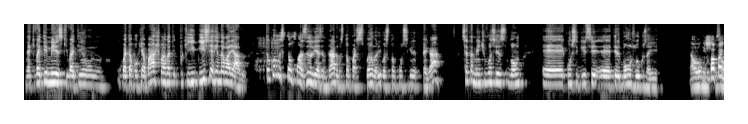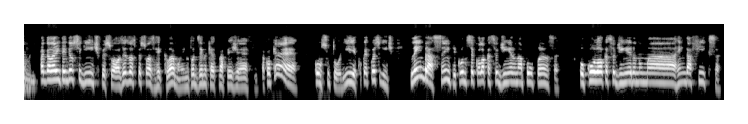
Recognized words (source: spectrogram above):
Né? Que vai ter mês que vai ter um. Vai estar um pouquinho abaixo, mas vai ter. Porque isso é renda variável. Então, quando vocês estão fazendo ali as entradas, vocês estão participando ali, vocês estão conseguindo pegar, certamente vocês vão é, conseguir ser, é, ter bons lucros aí ao longo e só para a galera entender o seguinte, pessoal, às vezes as pessoas reclamam, e não estou dizendo que é para PGF, para qualquer consultoria, qualquer coisa, é o seguinte, lembra sempre quando você coloca seu dinheiro na poupança, ou coloca seu dinheiro numa renda fixa.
